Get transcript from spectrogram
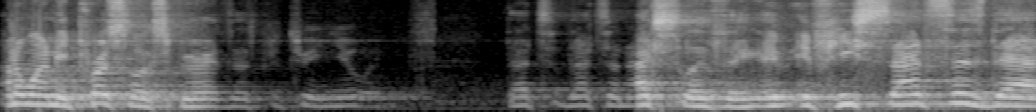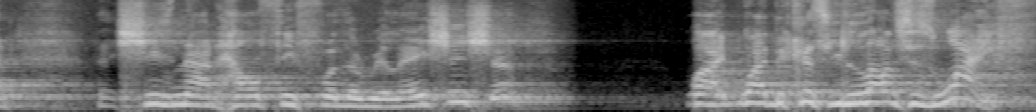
I don't want any personal experience. That's between you. That's, that's an excellent thing. If, if he senses that, that she's not healthy for the relationship, why? Why? Because he loves his wife.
